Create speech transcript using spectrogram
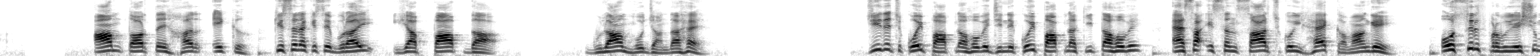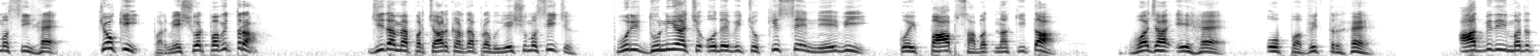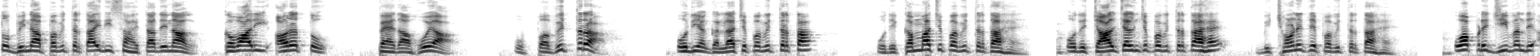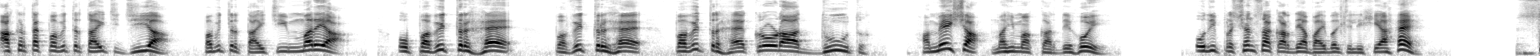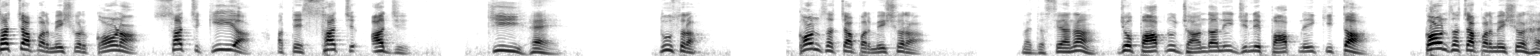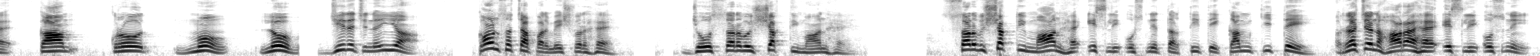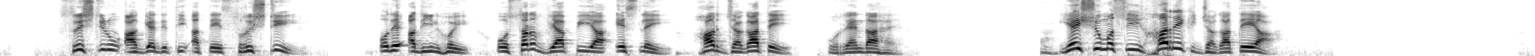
ਆਮ ਤੌਰ ਤੇ ਹਰ ਇੱਕ ਕਿਸੇ ਨਾ ਕਿਸੇ ਬੁਰਾਈ ਜਾਂ ਪਾਪ ਦਾ ਗੁਲਾਮ ਹੋ ਜਾਂਦਾ ਹੈ। ਜਿਹਦੇ 'ਚ ਕੋਈ ਪਾਪ ਨਾ ਹੋਵੇ ਜਿਨੇ ਕੋਈ ਪਾਪ ਨਾ ਕੀਤਾ ਹੋਵੇ, ਐਸਾ ਇਸ ਸੰਸਾਰ 'ਚ ਕੋਈ ਹੈ ਕਵਾਂਗੇ। ਉਹ ਸਿਰਫ ਪ੍ਰਭੂ ਯੀਸ਼ੂ ਮਸੀਹ ਹੈ, ਕਿਉਂਕਿ ਪਰਮੇਸ਼ਵਰ ਪਵਿੱਤਰ। ਆ ਜਿਹਦਾ ਮੈਂ ਪ੍ਰਚਾਰ ਕਰਦਾ ਪ੍ਰਭੂ ਯੀਸ਼ੂ ਮਸੀਹ 'ਚ ਪੂਰੀ ਦੁਨੀਆ 'ਚ ਉਹਦੇ ਵਿੱਚੋਂ ਕਿਸੇ ਨੇ ਵੀ ਕੋਈ ਪਾਪ ਸਾਬਤ ਨਾ ਕੀਤਾ। ਵਜ੍ਹਾ ਇਹ ਹੈ, ਉਹ ਪਵਿੱਤਰ ਹੈ। ਆਦਮੀ ਦੀ ਮਦਦ ਤੋਂ ਬਿਨਾ ਪਵਿੱਤਰਤਾਈ ਦੀ ਸਹਾਇਤਾ ਦੇ ਨਾਲ ਕੁਵਾਰੀ ਔਰਤ ਤੋਂ ਪੈਦਾ ਹੋਇਆ, ਉਹ ਪਵਿੱਤਰ ਉਹਦੀਆਂ ਗੱਲਾਂ 'ਚ ਪਵਿੱਤਰਤਾ, ਉਹਦੇ ਕੰਮਾਂ 'ਚ ਪਵਿੱਤਰਤਾ ਹੈ। ਉਹਦੇ ਚਾਲ ਚੱਲਣ 'ਚ ਪਵਿੱਤਰਤਾ ਹੈ, ਵਿਛੋਣੇ ਤੇ ਪਵਿੱਤਰਤਾ ਹੈ। ਉਹ ਆਪਣੇ ਜੀਵਨ ਦੇ ਆਖਰ ਤੱਕ ਪਵਿੱਤਰਤਾਈ 'ਚ ਜੀਆ, ਪਵਿੱਤਰਤਾਈ 'ਚ ਹੀ ਮਰਿਆ। ਉਹ ਪਵਿੱਤਰ ਹੈ। ਪਵਿੱਤਰ ਹੈ ਪਵਿੱਤਰ ਹੈ ਕਰੋੜਾ ਦੂਤ। ਹਮੇਸ਼ਾ ਮਹਿਮਾ ਕਰਦੇ ਹੋਏ। ਉਹਦੀ ਪ੍ਰਸ਼ੰਸਾ ਕਰਦਿਆਂ ਬਾਈਬਲ 'ਚ ਲਿਖਿਆ ਹੈ, ਸੱਚਾ ਪਰਮੇਸ਼ਵਰ ਕੌਣ ਆ? ਸੱਚ ਕੀ ਆ? ਅਤੇ ਸੱਚ ਅੱਜ ਕੀ ਹੈ? ਦੂਸਰਾ, ਕੌਣ ਸੱਚਾ ਪਰਮੇਸ਼ਵਰ ਆ? ਮੈਂ ਦੱਸਿਆ ਨਾ, ਜੋ ਪਾਪ ਨੂੰ ਜਾਣਦਾ ਨਹੀਂ, ਜਿਨੇ ਪਾਪ ਨਹੀਂ ਕੀਤਾ। ਕੌਣ ਸੱਚਾ ਪਰਮੇਸ਼ਵਰ ਹੈ? ਕਾਮ, ਕ੍ਰੋਧ, ਮੋਹ, ਲੋਭ, ਜਿਹਦੇ ਚ ਨਹੀਂ ਆ ਕੌਣ ਸੱਚਾ ਪਰਮੇਸ਼ਵਰ ਹੈ ਜੋ ਸਰਵ ਸ਼ਕਤੀਮਾਨ ਹੈ ਸਰਵ ਸ਼ਕਤੀਮਾਨ ਹੈ ਇਸ ਲਈ ਉਸਨੇ ਧਰਤੀ ਤੇ ਕੰਮ ਕੀਤੇ ਰਚਨਹਾਰਾ ਹੈ ਇਸ ਲਈ ਉਸਨੇ ਸ੍ਰਿਸ਼ਟੀ ਨੂੰ ਆਗਿਆ ਦਿੱਤੀ ਅਤੇ ਸ੍ਰਿਸ਼ਟੀ ਉਹਦੇ ਅਧੀਨ ਹੋਈ ਉਹ ਸਰਵ ਵਿਆਪੀ ਆ ਇਸ ਲਈ ਹਰ ਜਗ੍ਹਾ ਤੇ ਉਹ ਰਹਿੰਦਾ ਹੈ ਯੀਸ਼ੂ ਮਸੀਹ ਹਰ ਇੱਕ ਜਗ੍ਹਾ ਤੇ ਆ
